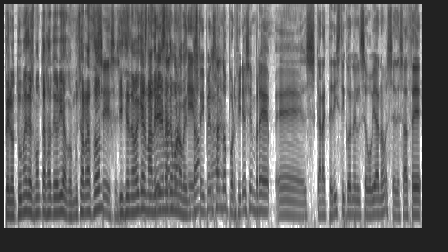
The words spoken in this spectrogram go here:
Pero tú me desmontas la teoría con mucha razón, Sí, sí, sí. diciéndome que el Estoy Madrid le pensando- metemos 90. Estoy pensando, Porfirio siempre eh, es característico en el segoviano, se deshace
